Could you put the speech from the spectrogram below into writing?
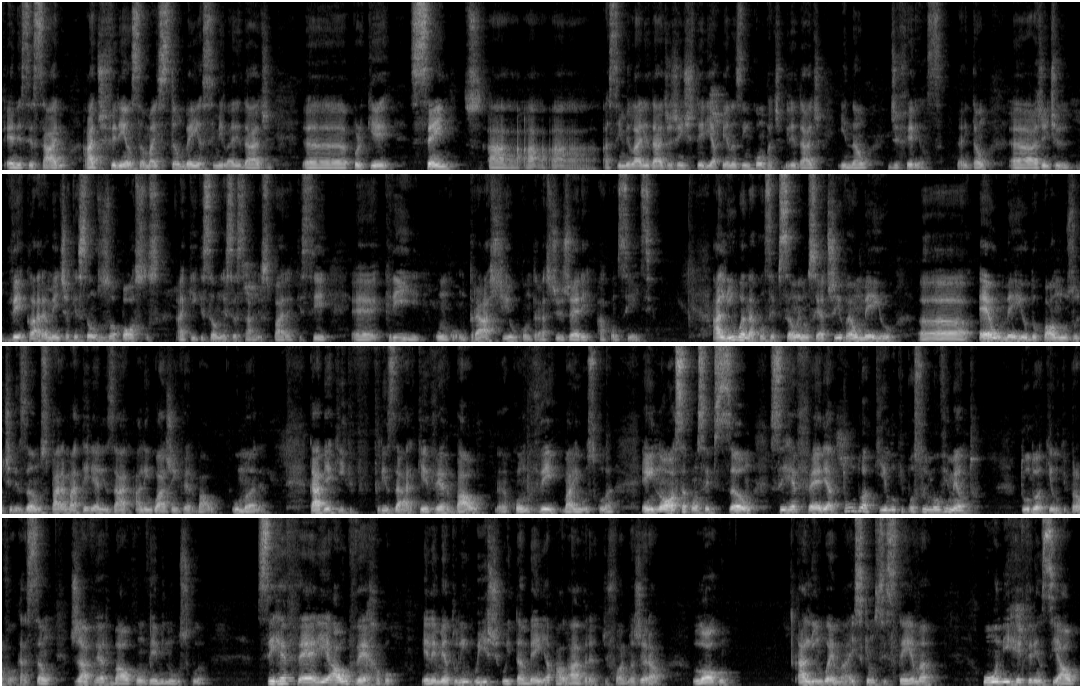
é necessário a diferença, mas também a similaridade, é, porque sem a, a, a, a similaridade a gente teria apenas incompatibilidade e não diferença. Né? Então, a gente vê claramente a questão dos opostos aqui que são necessários para que se é, crie um contraste e o contraste gere a consciência. A língua na concepção enunciativa é o meio uh, é o meio do qual nos utilizamos para materializar a linguagem verbal humana. Cabe aqui frisar que verbal, né, com V maiúscula, em nossa concepção se refere a tudo aquilo que possui movimento, tudo aquilo que provoca ação. Já verbal com V minúscula se refere ao verbo, elemento linguístico e também à palavra de forma geral. Logo, a língua é mais que um sistema unireferencial,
